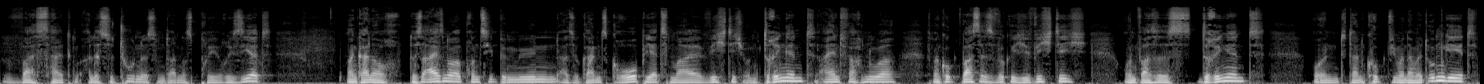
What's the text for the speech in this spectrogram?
was halt alles zu tun ist und dann das priorisiert. Man kann auch das Eisenhower-Prinzip bemühen, also ganz grob jetzt mal wichtig und dringend einfach nur, dass man guckt, was ist wirklich wichtig und was ist dringend und dann guckt, wie man damit umgeht.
